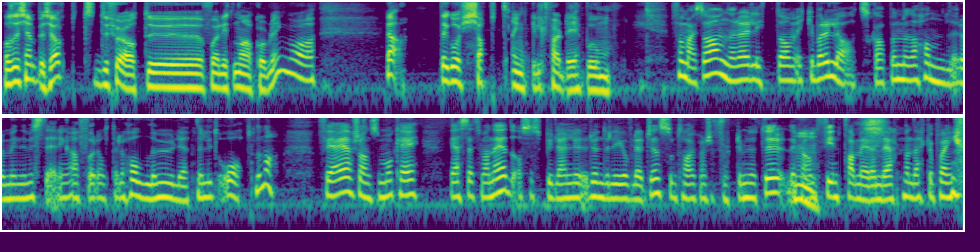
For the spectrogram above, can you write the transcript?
Og så er kjempekjapt, du føler at du får en liten avkobling, og ja, det går kjapt, enkelt, ferdig, boom. For meg så handler det litt om ikke bare latskapen, men det handler om investeringa i forhold til å holde mulighetene litt åpne. da. For jeg er sånn som ok, jeg setter meg ned og så spiller jeg en runde League of Legends som tar kanskje 40 minutter. Det kan Mm. fint ta mer enn det, men det er ikke poenget.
